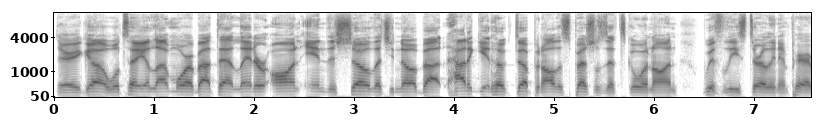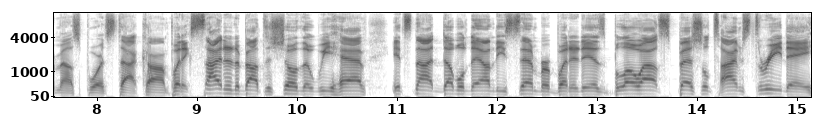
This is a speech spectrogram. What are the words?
There you go. We'll tell you a lot more about that later on in the show. Let you know about how to get hooked up and all the specials that's going on with Lee Sterling and ParamountSports.com. But excited about the show that we have. It's not Double Down December, but it is Blowout Special times three day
